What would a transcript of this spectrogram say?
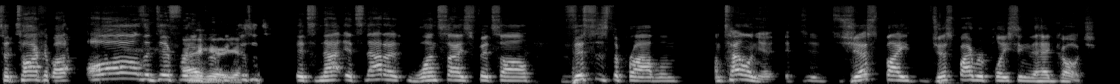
to talk about all the different because it's it's not it's not a one size fits all. This is the problem. I'm telling you, it, it, just by just by replacing the head coach,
